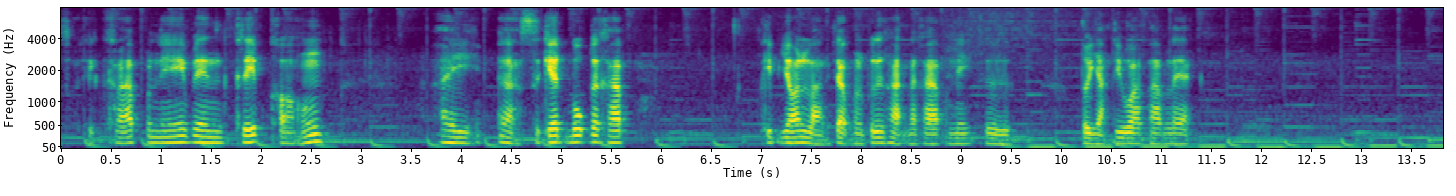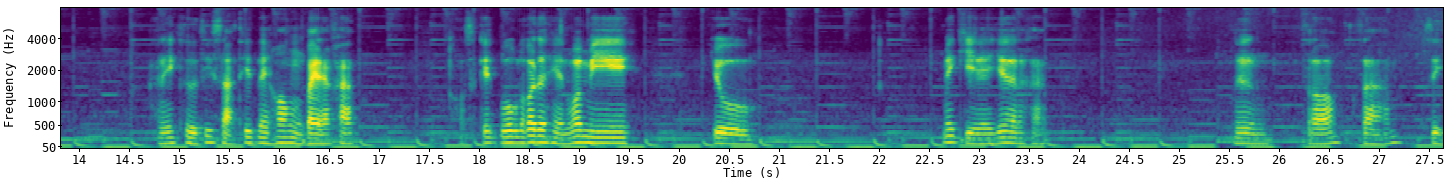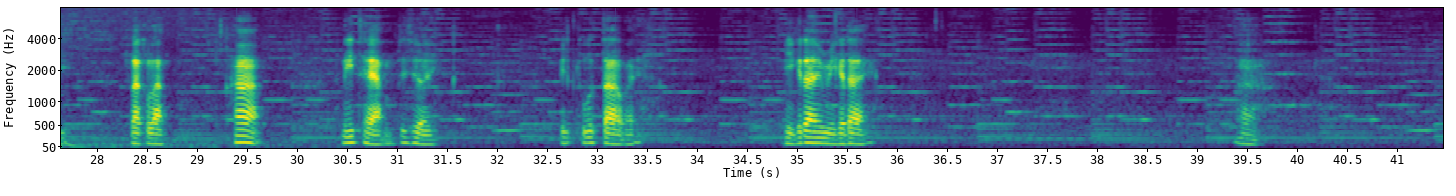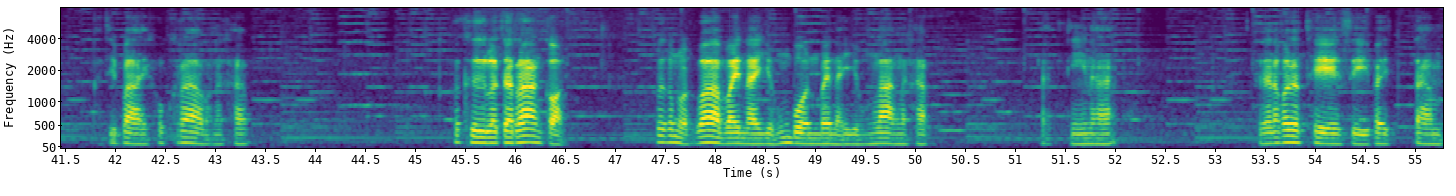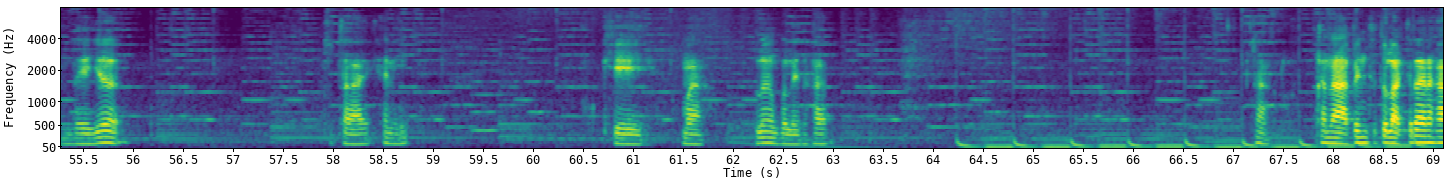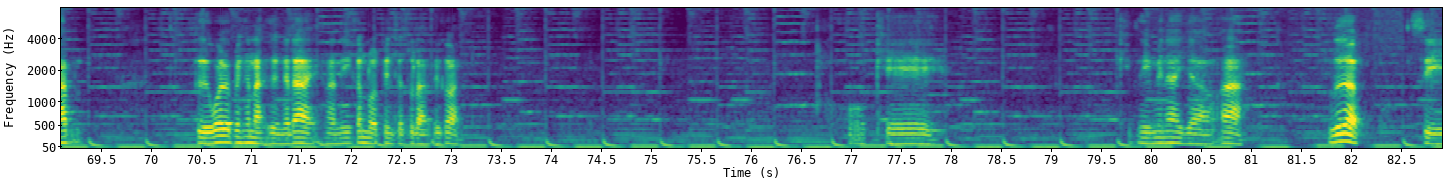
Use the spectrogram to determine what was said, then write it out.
สวัสดีครับ วันนี้เป็นคลิปของไอสเก็ตบุ๊กนะครับ คลิปย้อนหลังจากวันพฤหัสนะครับ อันนี้คือตัวอย่างที่วาดภาพแรก อันนี้คือที่สาธิตในห้องไปนะครับ ของสเก็ตบุ๊กแล้วก็จะเห็นว่ามีอยู่ ไม่กี่เลเยอร์นะครับหนึ่งสองสามสี่หลักๆห้า นี่แถมเฉยปิดลูกตาไว้ มีก็ได้ไม่มีก็ได้อ่าอธิบายคร่าวๆนะครับ ก็คือเราจะร่างก่อน เพื่อกำหนดว่าใบไหนอยู่ข้างบนใบไหนอยู่ข้างล่างนะครับ แบบนี้นะฮะเสร็จแล้วเราก็จะเทสีไปตามเลเยอร์ สุดท้ายแค่นี้ มาเริ่มกันเลยนะครับขนาดเป็นจัตุรัสก็ได้นะครับ หรือว่าจะเป็นขนาดอื่นก็ได้ อันนี้กำหนดเป็นจัตุรัสไว้ก่อน โอเค คลิปนี้ไม่น่ายาว อะ เลือกสี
